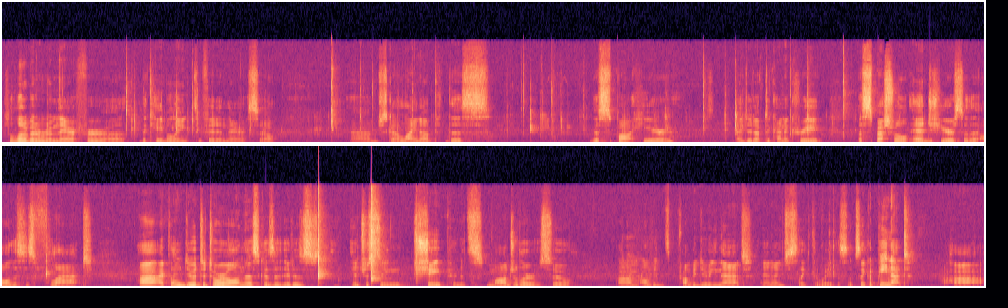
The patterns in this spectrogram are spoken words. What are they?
There's a little bit of room there for uh, the cabling to fit in there. So I'm um, just gonna line up this, this spot here. I did have to kind of create a special edge here so that all this is flat. Uh, I plan to do a tutorial on this because it, it is interesting shape and it's modular. So um, I'll be probably doing that. And I just like the way this looks like a peanut. Haha.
